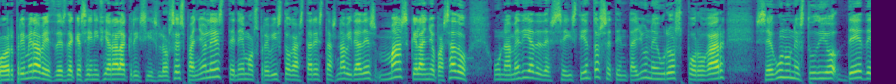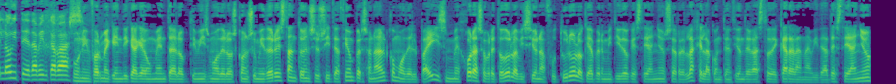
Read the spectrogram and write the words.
Por primera vez desde que se iniciara la crisis, los españoles tenemos previsto gastar estas Navidades más que el año pasado, una media de 671 euros por hogar, según un estudio de Deloitte. David Gabás. Un informe que indica que aumenta el optimismo de los consumidores, tanto en su situación personal como del país. Mejora sobre todo la visión a futuro, lo que ha permitido que este año se relaje la contención de gasto de cara a la Navidad. Este año,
